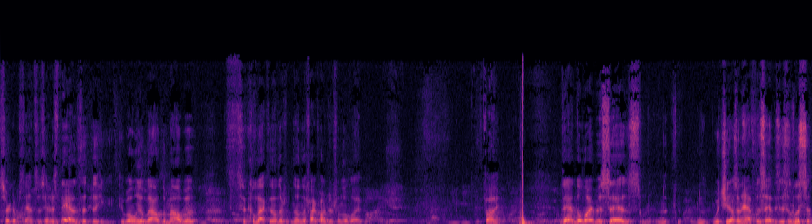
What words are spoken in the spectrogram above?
circumstances. He understands that he only allow the malba to collect another another five hundred from the loiva. Fine. Then the loiva says, which he doesn't have to say. This is listen.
